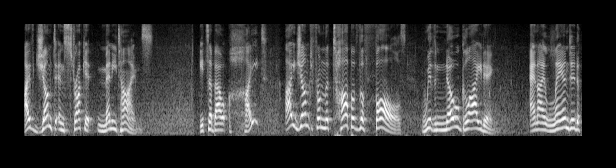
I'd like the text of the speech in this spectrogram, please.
I've jumped and struck it many times. It's about height? I jumped from the top of the falls with no gliding, and I landed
